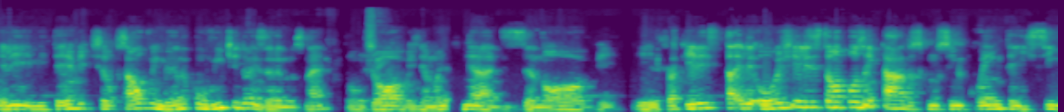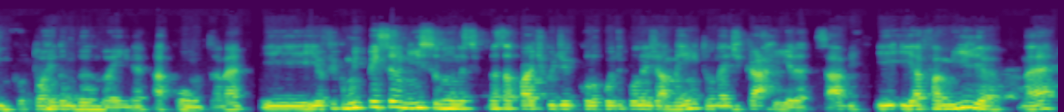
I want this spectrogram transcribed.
ele me teve, se eu salvo engano, com 22 anos, né? Então, jovens, minha mãe tinha 19, e, só que eles, tá, ele, hoje eles estão aposentados com 55, estou arredondando aí, né, a conta, né? E, e eu fico muito pensando nisso, no, nesse, nessa parte que o Diego colocou de planejamento, né, de carreira, sabe? E, e a família, né,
